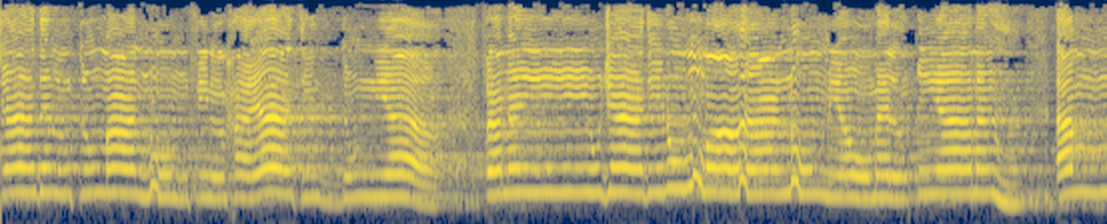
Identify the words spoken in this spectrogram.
جَادَلْتُمْ عَنْهُمْ فِي الْحَيَاةِ الدُّنْيَا فَمَن يُجَادِلُ اللَّهَ عَنْهُمْ يَوْمَ الْقِيَامَةِ أَم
